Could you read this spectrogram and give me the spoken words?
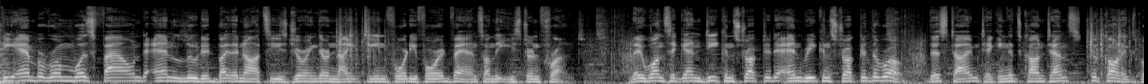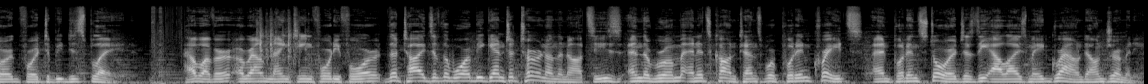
The Amber Room was found and looted by the Nazis during their 1944 advance on the Eastern Front. They once again deconstructed and reconstructed the room, this time taking its contents to Königsberg for it to be displayed. However, around 1944, the tides of the war began to turn on the Nazis, and the room and its contents were put in crates and put in storage as the Allies made ground on Germany.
